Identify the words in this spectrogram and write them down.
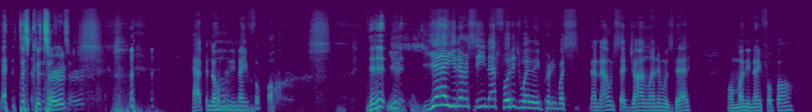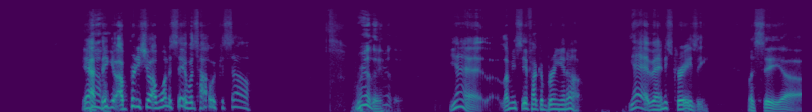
That's concerned. Happened on Monday Night Football. Did it? You, yeah, you never seen that footage where they pretty much announced that John Lennon was dead on Monday Night Football? Yeah, I think I'm pretty sure. I want to say it was Howard Cosell. Really? Yeah, let me see if I could bring it up. Yeah, man, it's crazy. Let's see. Uh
